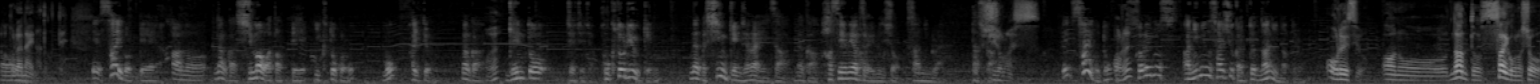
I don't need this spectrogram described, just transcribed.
これはないなと思って。ええ、最後って、あの、なんか島渡って行くところ？も？入ってるの？なんか、え？幻冬、違う違う違う、北斗龍拳？なんか真剣じゃないさ、なんか派生のやつらいるでしょ、3人ぐらい。確か。知らないっす。え、最後どこ？あれ？それのアニメの最終回って何になってあれですよ。あのーなんと最後の章っ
